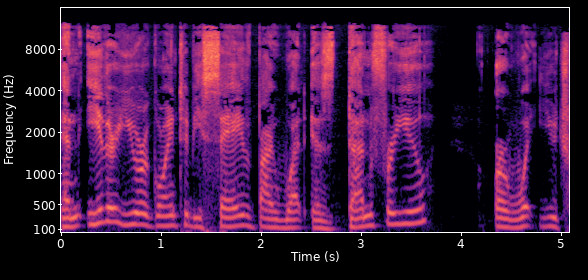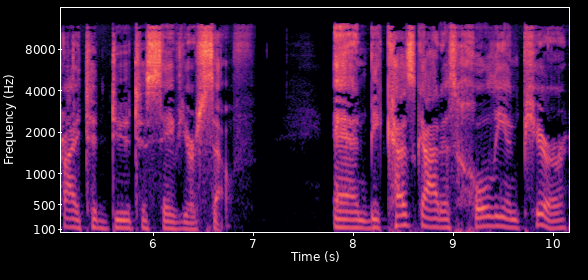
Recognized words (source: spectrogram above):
And either you are going to be saved by what is done for you or what you try to do to save yourself. And because God is holy and pure,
